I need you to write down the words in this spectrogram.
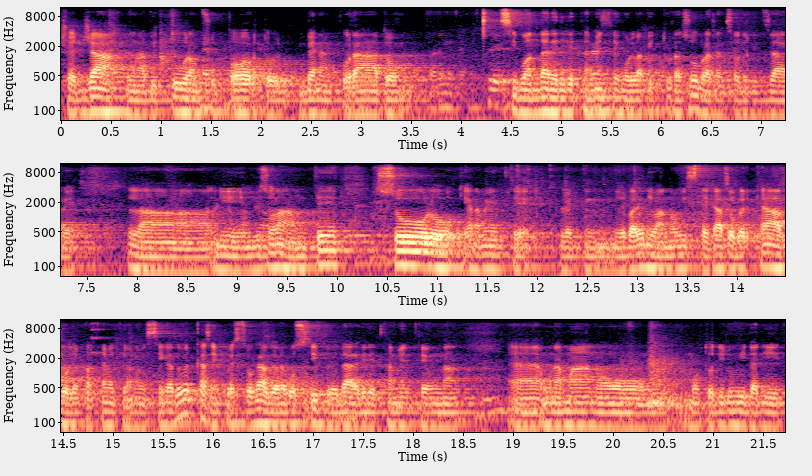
c'è già una pittura, un supporto ben ancorato, si può andare direttamente con la pittura sopra senza utilizzare l'isolante, solo chiaramente le, le, pareti vanno viste caso per caso, gli appartamenti vanno visti caso per caso, in questo caso era possibile dare direttamente una, eh, una mano molto diluita di,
